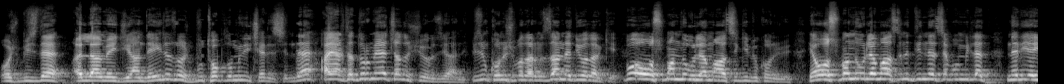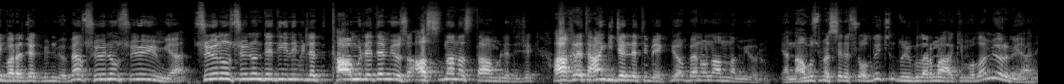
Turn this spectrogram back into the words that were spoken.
Hoş biz de allame cihan değiliz hoş. Bu toplumun içerisinde ayakta durmaya çalışıyoruz yani. Bizim konuşmalarımız zannediyorlar ki bu Osmanlı uleması gibi konuşuyor. Ya Osmanlı ulemasını dinlese bu millet nereye varacak bilmiyorum. Ben suyunun suyuyum ya. Suyunun suyunun dediğini millet tahammül edemiyorsa aslında nasıl tahammül edecek? Ahirete hangi cenneti bekliyor ben onu anlamıyorum. Ya namus meselesi olduğu için duygularıma hakim olamıyorum yani.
